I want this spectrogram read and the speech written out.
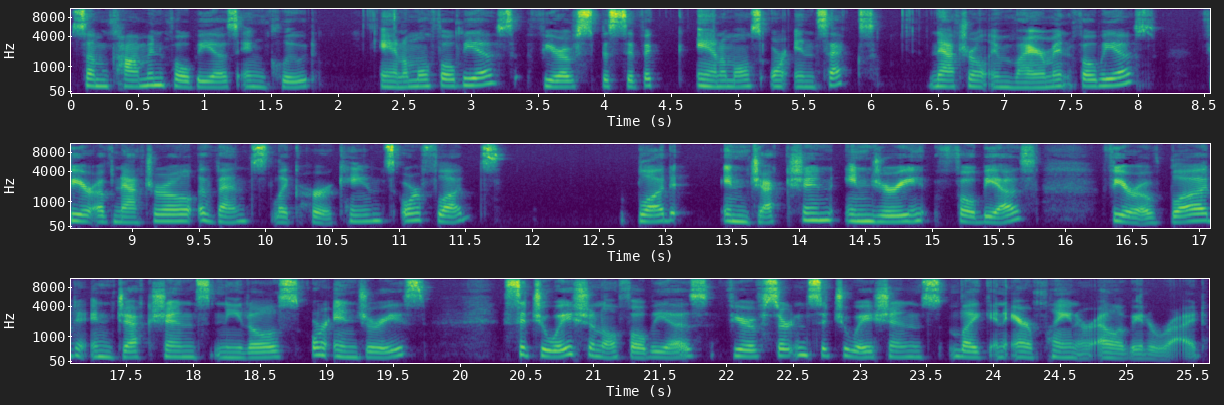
Some common phobias include animal phobias, fear of specific animals or insects, natural environment phobias, fear of natural events like hurricanes or floods, blood injection injury phobias, fear of blood, injections, needles, or injuries, situational phobias, fear of certain situations like an airplane or elevator ride.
